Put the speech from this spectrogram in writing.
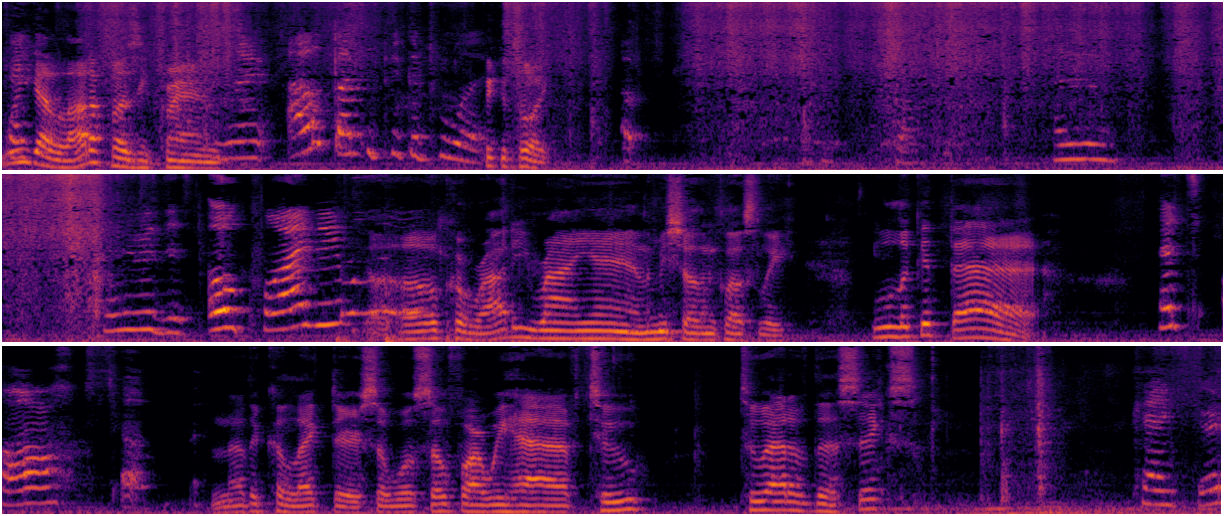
Well, you got a lot of fuzzy friends. I was about to pick a toy. Pick a toy. Oh. And and this? Oh, oh, Karate Ryan. Let me show them closely. Ooh, look at that. That's awesome. Another collector. So well, so far we have two, two out of the six. Okay, your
